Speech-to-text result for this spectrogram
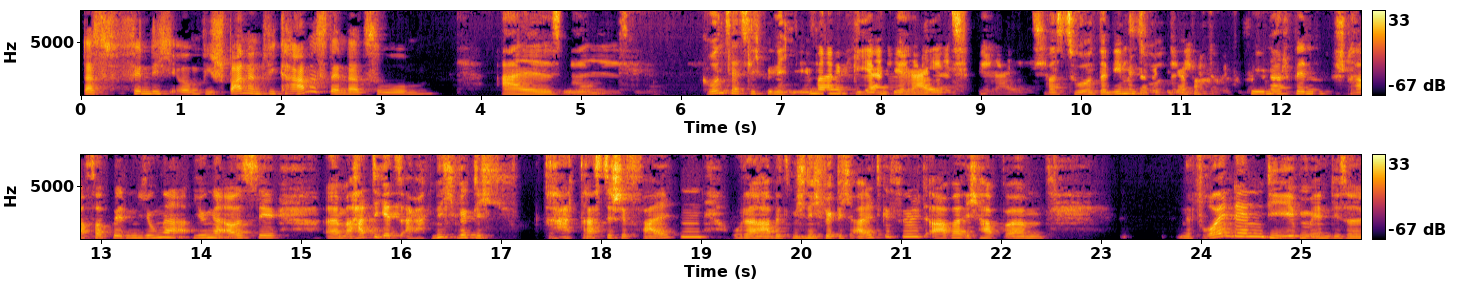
Das finde ich irgendwie spannend. Wie kam es denn dazu? Also, grundsätzlich bin ich immer gern bereit, was zu unternehmen, damit ich einfach schöner bin, straffer bin, jünger, jünger aussehe. Ähm, hatte jetzt aber nicht wirklich drastische Falten oder habe jetzt mich nicht wirklich alt gefühlt, aber ich habe ähm, eine Freundin, die eben in dieser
